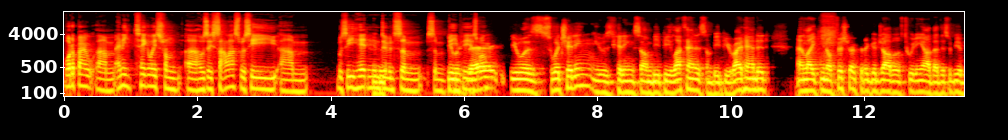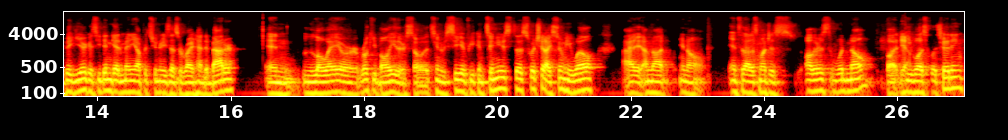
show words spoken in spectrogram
What about um, any takeaways from uh, Jose Salas? Was he um, was he hitting, he was, doing some some BP as well? He was switch hitting. He was hitting some BP left-handed, some BP right-handed. And like, you know, Fisher did a good job of tweeting out that this would be a big year because he didn't get many opportunities as a right-handed batter in low A or rookie ball either. So it's going to see if he continues to switch it. I assume he will. I, I'm not, you know, into that as much as others would know, but yeah. he was switch hitting.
